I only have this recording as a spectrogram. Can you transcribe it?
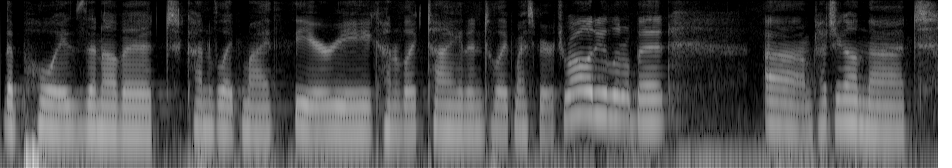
the poison of it, kind of like my theory, kind of like tying it into like my spirituality a little bit. Um, touching on that,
